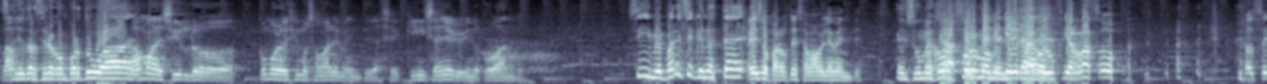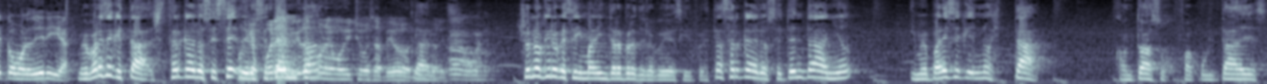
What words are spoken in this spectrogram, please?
Salió tercero con Portugal. Vamos a decirlo, ¿cómo lo decimos amablemente? Hace 15 años que viene robando. Sí, me parece que no está Eso para ustedes amablemente. en su O mejor sea, si forma usted quiere pegar con un mental. fierrazo, no sé cómo lo diría. Me parece que está cerca de los, sese- de los fuera del 70. micrófono hemos dicho cosas peores, Claro. me parece. bueno. Yo no quiero que se malinterprete lo que voy a decir, pero está cerca de los 70 años y me parece que no está con todas sus facultades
